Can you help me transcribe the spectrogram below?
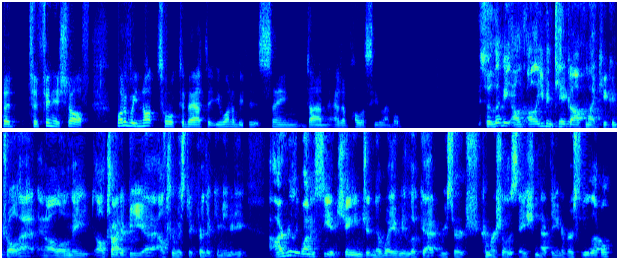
but to finish off, what have we not talked about that you want to be seeing done at a policy level? So let me I'll, I'll, even take off my q control hat and i'll only i'll try to be uh, altruistic for the community. I really want to see a change in the way we look at research commercialization at the university level.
